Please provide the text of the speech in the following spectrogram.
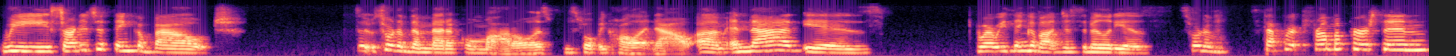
we started to think about sort of the medical model is, is what we call it now. Um, and that is where we think about disability as sort of separate from a person.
